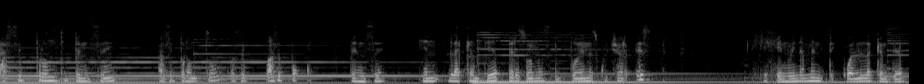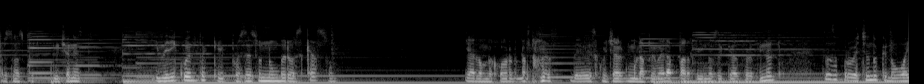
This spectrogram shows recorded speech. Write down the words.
hace pronto pensé, hace pronto, hace, hace poco pensé en la cantidad de personas que pueden escuchar esto dije genuinamente cuál es la cantidad de personas que escuchan esto. Y me di cuenta que pues es un número escaso. Y a lo mejor nada más debe escuchar como la primera parte y no se queda hasta el final. Entonces aprovechando que no va,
